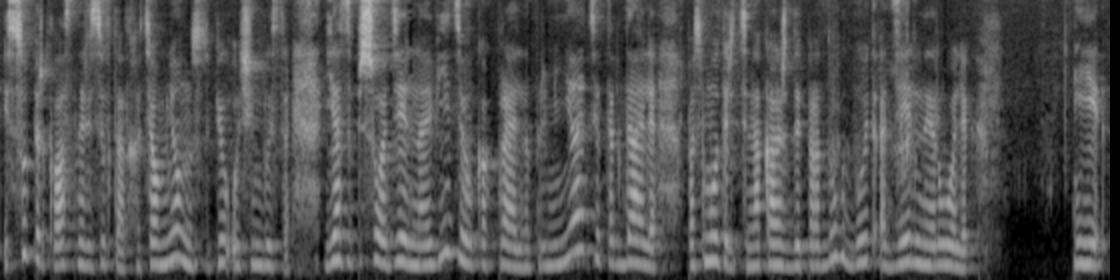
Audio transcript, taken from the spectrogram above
и супер классный результат хотя у меня он наступил очень быстро. Я запишу отдельное видео как правильно применять и так далее. Посмотрите на каждый продукт будет отдельный ролик. И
